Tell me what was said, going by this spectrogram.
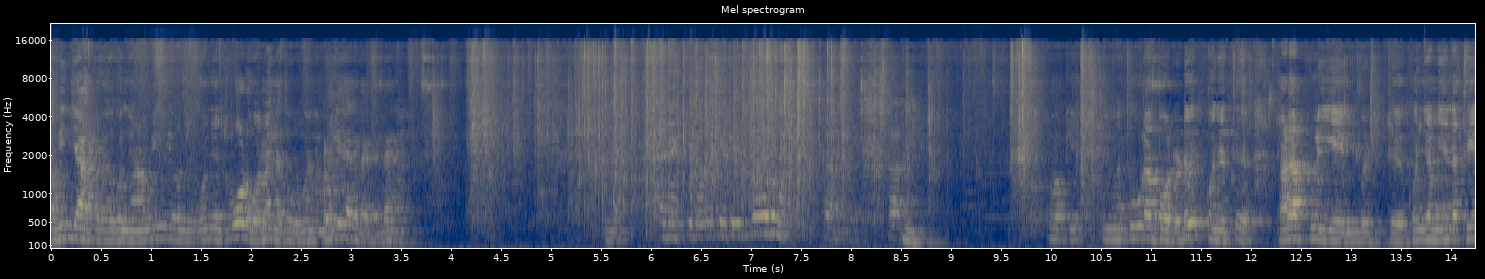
அவிஞ்சு அப்புறம் கொஞ்சம் அவிஞ்சு கொஞ்சம் கொஞ்சம் போடுவோம். என்ன தூள் கொஞ்சம் வெளியாக கிடக்குல்ல ஓகே. நம்ம தூளை போட்டுட்டு கொஞ்சம் பழப்புளியை விட்டு கொஞ்சம் என்ன தே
